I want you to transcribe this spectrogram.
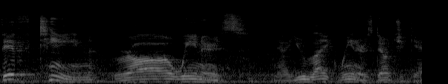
15 raw wieners. Now, you like wieners, don't you, Ken?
